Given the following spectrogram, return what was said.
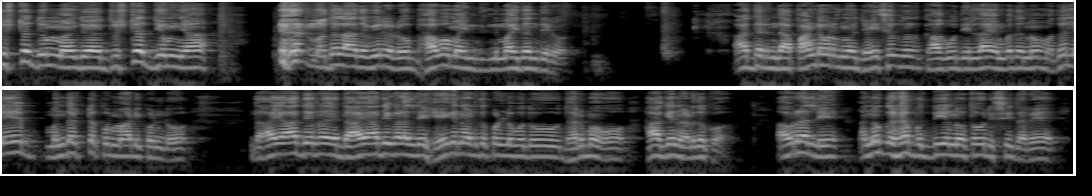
ದುಷ್ಟದ್ಯುಮ್ ದುಷ್ಟದ್ಯುಮ್ನ ಮೊದಲಾದ ವೀರರು ಭಾವ ಮೈ ಮೈದಂದಿರು ಆದ್ದರಿಂದ ಪಾಂಡವರನ್ನು ಜಯಿಸುವುದಕ್ಕಾಗುವುದಿಲ್ಲ ಎಂಬುದನ್ನು ಮೊದಲೇ ಮಂದಟ್ಟು ಮಾಡಿಕೊಂಡು ದಾಯಾದಿರ ದಾಯಾದಿಗಳಲ್ಲಿ ಹೇಗೆ ನಡೆದುಕೊಳ್ಳುವುದು ಧರ್ಮವೋ ಹಾಗೆ ನಡೆದುಕೋ. ಅವರಲ್ಲಿ ಅನುಗ್ರಹ ಬುದ್ಧಿಯನ್ನು ತೋರಿಸಿದರೆ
